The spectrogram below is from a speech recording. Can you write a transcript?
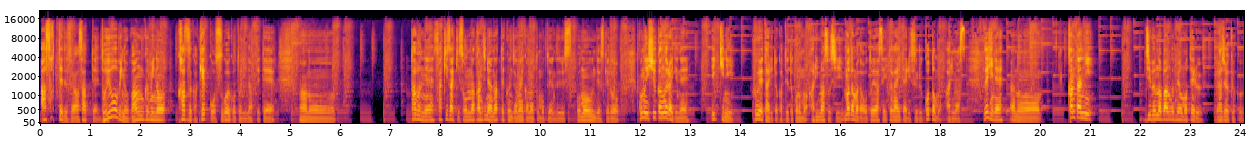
あさってですよあさって土曜日の番組の数が結構すごいことになっててあのー、多分ね先々そんな感じにはなってくんじゃないかなと思ってるんです思うんですけどこの1週間ぐらいでね一気に増えたりとかっていうところもありますしまだまだお問い合わせいただいたりすることもあります。是非ねあのー、簡単に自分の番組を持てるラジオ局。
